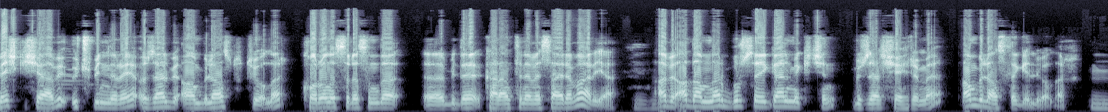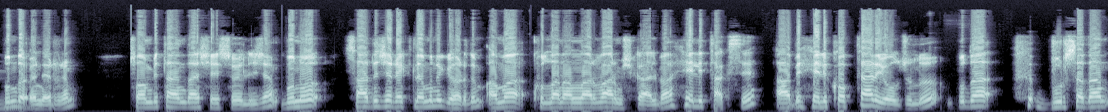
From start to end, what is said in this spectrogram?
5 kişi abi 3000 liraya özel bir ambulans tutuyorlar. Korona sırasında e, bir de karantina vesaire var ya. Hı hı. Abi adamlar Bursa'ya gelmek için güzel şehrime ambulansla geliyorlar. Hı. Bunu da öneririm. Son bir tane daha şey söyleyeceğim. Bunu Sadece reklamını gördüm ama kullananlar varmış galiba. Heli taksi. Abi helikopter yolculuğu. Bu da Bursa'dan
